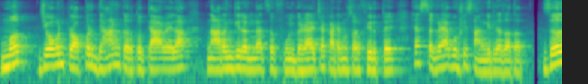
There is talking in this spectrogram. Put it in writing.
मग जेव्हा आपण प्रॉपर ध्यान करतो त्यावेळेला नारंगी रंगाचं फूल घड्याळच्या काट्यानुसार फिरतंय ह्या सगळ्या गोष्टी सांगितल्या जातात. जर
